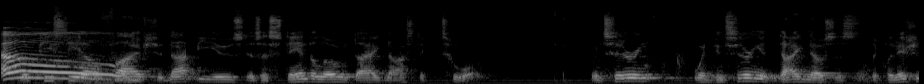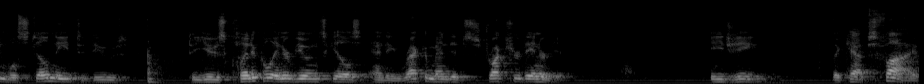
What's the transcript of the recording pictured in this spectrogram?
The Oh, PCL5 should not be used as a standalone diagnostic tool. When considering, when considering a diagnosis, the clinician will still need to use, to use clinical interviewing skills and a recommended structured interview, e.g., the CAPS-5,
